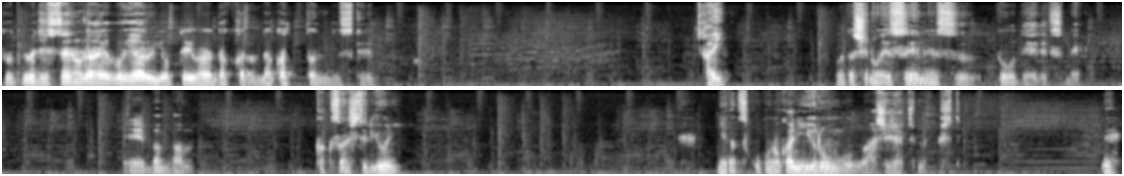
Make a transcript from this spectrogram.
東京は実際のライブをやる予定はだからなかったんですけれど、はい。私の SNS 等でですね、えーバンバン拡散しているように、2月9日に世論号が走り始めまして、ね、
